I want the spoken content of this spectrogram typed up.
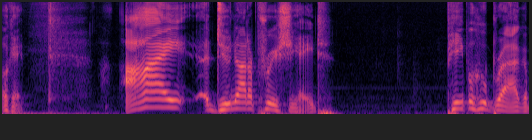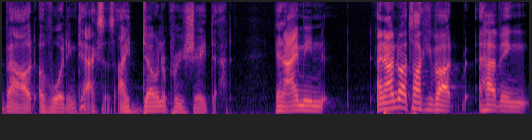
Okay. I do not appreciate people who brag about avoiding taxes. I don't appreciate that. And I mean, and I'm not talking about having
